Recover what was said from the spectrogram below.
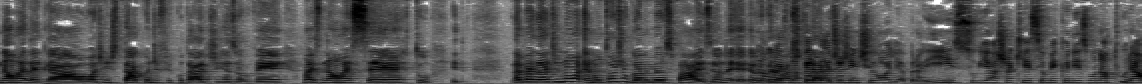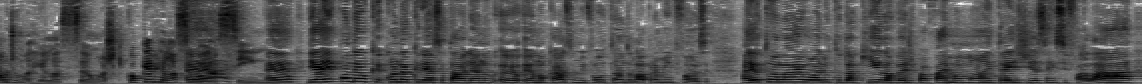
não é legal, a gente tá com dificuldade de resolver, mas não é certo. Na verdade, não, eu não tô julgando meus pais. Eu, eu, não, eu mas acho na que verdade deve... a gente olha para isso e acha que esse é o mecanismo natural de uma relação. Acho que qualquer relação é, é assim. É, e aí quando, eu, quando a criança tá olhando, eu, eu no caso, me voltando lá pra minha infância, aí eu tô lá, eu olho tudo aquilo, eu vejo papai e mamãe três dias sem se falar,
